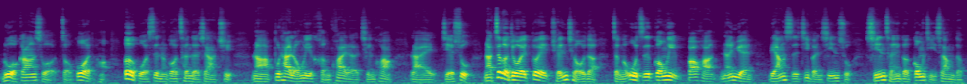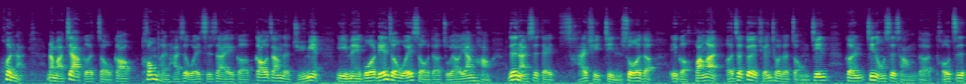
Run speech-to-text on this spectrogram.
如果刚刚所走过的哈，俄国是能够撑得下去，那不太容易很快的情况来结束，那这个就会对全球的整个物资供应，包含能源。粮食基本金属形成一个供给上的困难，那么价格走高，通膨还是维持在一个高涨的局面。以美国联准为首的主要央行仍然是得采取紧缩的一个方案，而这对全球的总金跟金融市场的投资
